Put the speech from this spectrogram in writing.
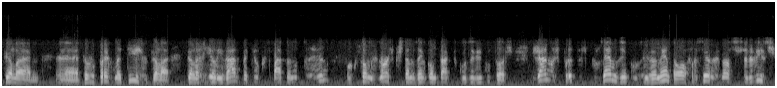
pela, uh, pelo pragmatismo, pela, pela realidade daquilo que se passa no terreno, porque somos nós que estamos em contato com os agricultores. Já nos predispusemos, inclusivamente, a oferecer os nossos serviços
